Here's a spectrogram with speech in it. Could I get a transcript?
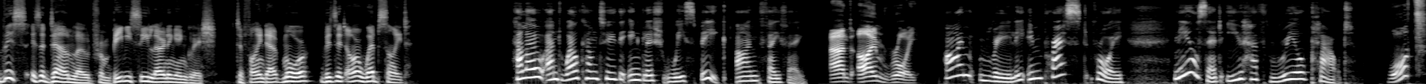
This is a download from BBC Learning English. To find out more, visit our website. Hello and welcome to the English We Speak. I'm Feifei. And I'm Roy. I'm really impressed, Roy. Neil said you have real clout. What?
